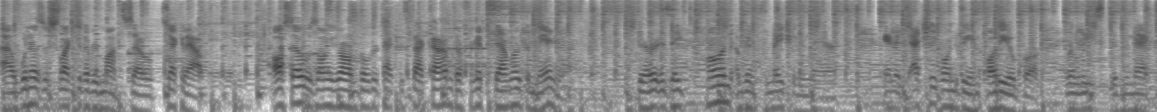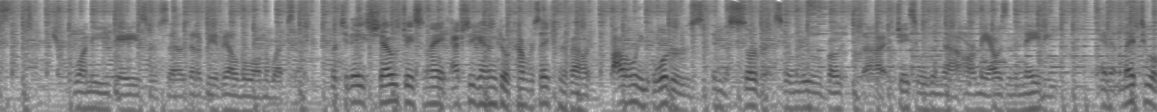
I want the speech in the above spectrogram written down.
Uh, winners are selected every month, so check it out. Also, as long as you're on BuilderTactics.com, don't forget to download the manual. There is a ton of information in there, and it's actually going to be an audiobook released in the next 20 days or so that'll be available on the website. For today's show, Jason and I actually got into a conversation about following orders in the service when we were both, uh, Jason was in the Army, I was in the Navy, and it led to a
